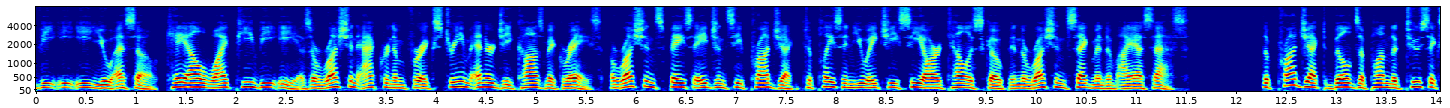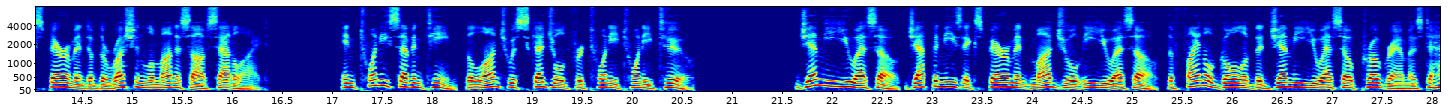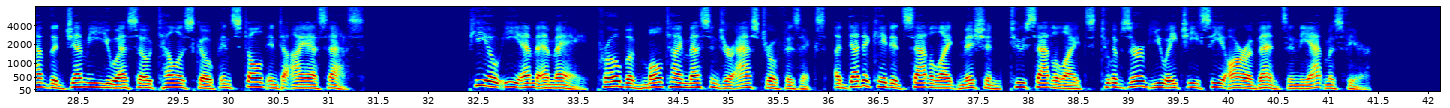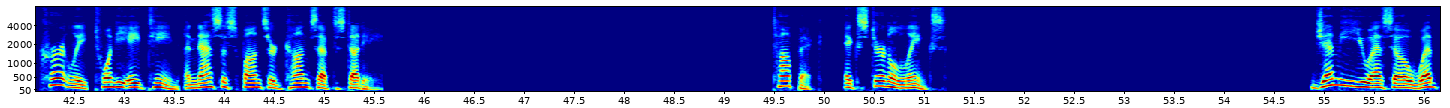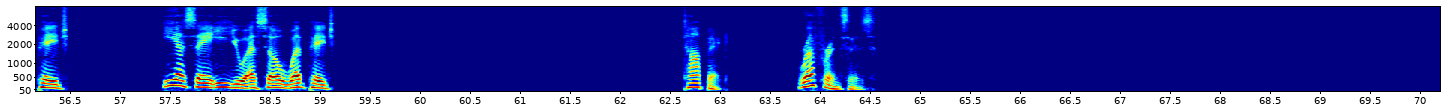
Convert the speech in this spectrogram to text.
KLYPVE is a Russian acronym for Extreme Energy Cosmic Rays, a Russian space agency project to place an UHECR telescope in the Russian segment of ISS. The project builds upon the TUS experiment of the Russian Lomonosov satellite. In 2017, the launch was scheduled for 2022. JEM-EUSO Japanese Experiment Module EUSO, the final goal of the JEM-EUSO program is to have the JEM-EUSO telescope installed into ISS. POEMMA probe of multi-messenger astrophysics, a dedicated satellite mission two satellites to observe UHECR events in the atmosphere. Currently 2018 a NASA-sponsored concept study. External links JEM-EUSO webpage ESA-EUSO webpage. References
